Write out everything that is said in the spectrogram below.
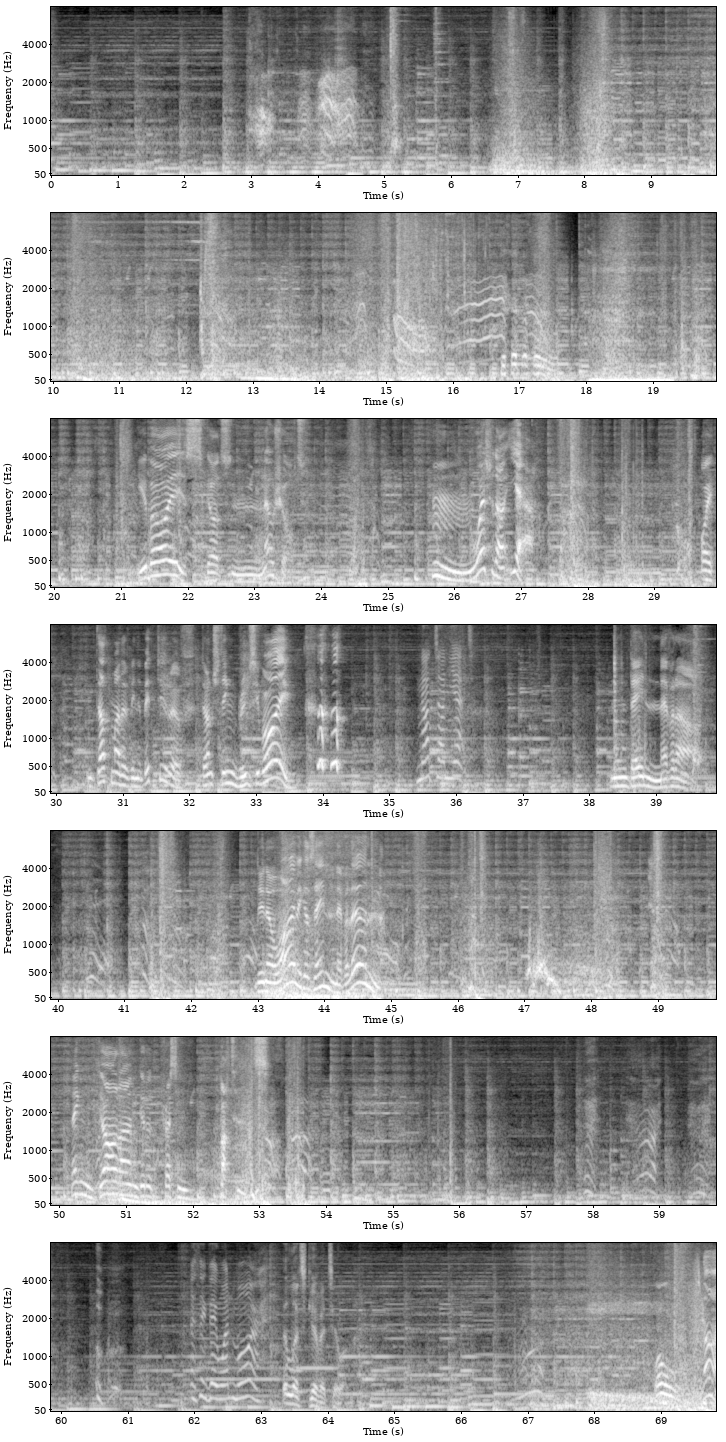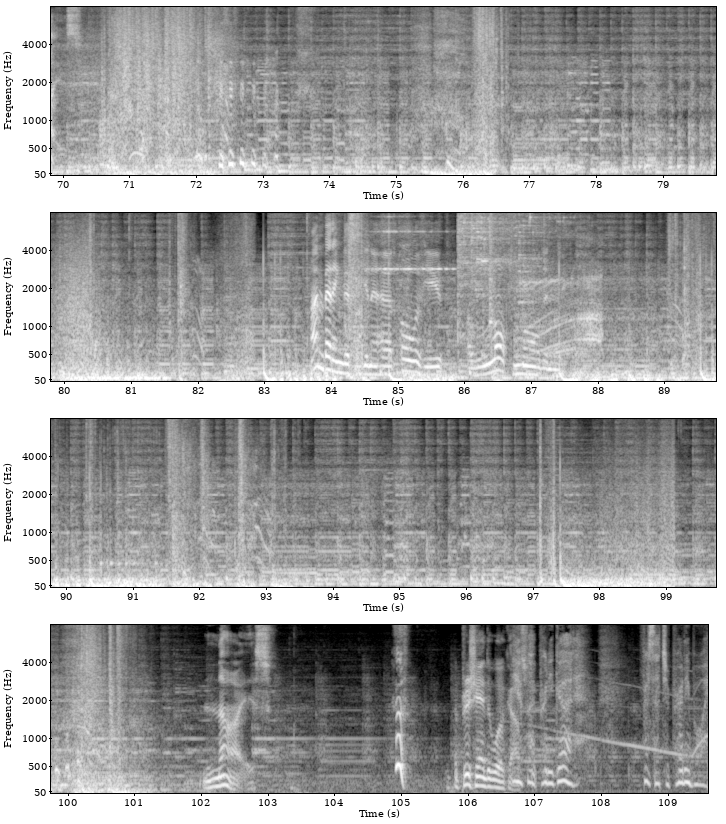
you boys got no shot. Hmm, where should I? Yeah. Oi, that might have been a bit too rough, don't you think, Brucey boy? Not done yet. They never are. Do you know why? Because they never learn. Thank God I'm good at pressing buttons. I think they want more. Then let's give it to them. Whoa, nice. I'm betting this is gonna hurt all of you a lot more than me. Nice. Whew. Appreciate the workout. You fight pretty good. For such a pretty boy.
